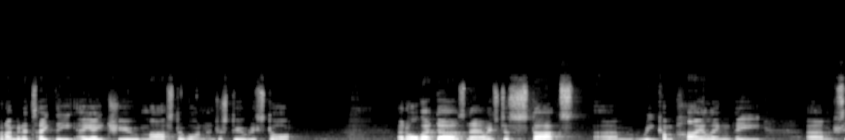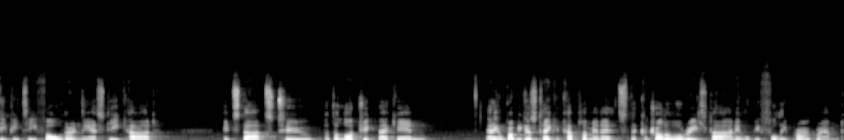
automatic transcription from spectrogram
but I'm going to take the AHU master one and just do restore. And all that does now is just starts um, recompiling the um, CPT folder in the SD card. It starts to put the logic back in, and it will probably just take a couple of minutes. The controller will restart and it will be fully programmed.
